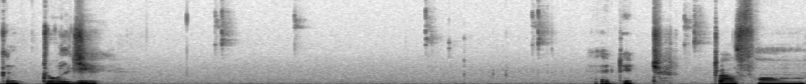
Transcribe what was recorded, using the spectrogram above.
control J. Edit transform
